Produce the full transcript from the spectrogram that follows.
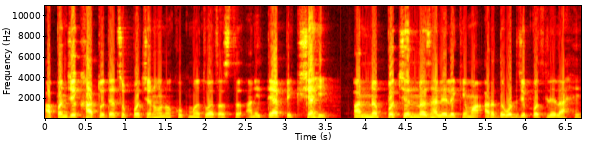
आपण जे खातो त्याचं पचन होणं खूप महत्त्वाचं असतं आणि त्यापेक्षाही अन्न पचन न झालेलं किंवा अर्धवट जे पचलेलं आहे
